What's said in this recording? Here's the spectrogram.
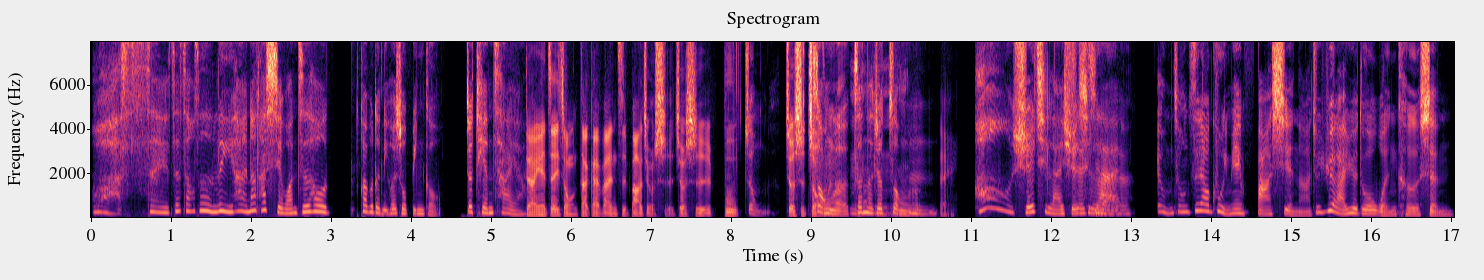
哇塞，这招真的厉害！那他写完之后，怪不得你会说 bingo，就天菜呀。对啊，因为这种大概百分之八九十就是不中了，就是中了，真的就中了。对，哦，学起来，学起来了。哎，我们从资料库里面发现啊，就越来越多文科生。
